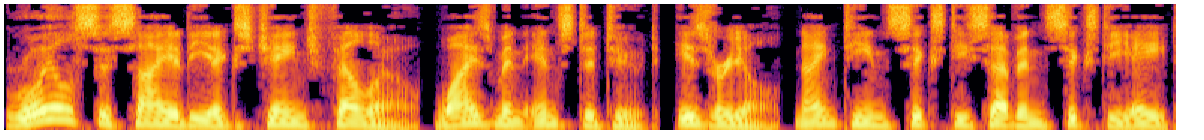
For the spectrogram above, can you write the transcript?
Royal Society Exchange Fellow, Weizmann Institute, Israel, 1967–68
